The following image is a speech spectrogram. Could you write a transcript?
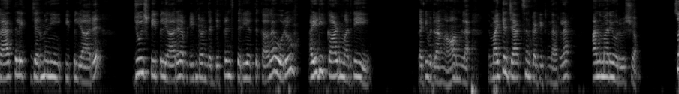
கேத்தலிக் ஜெர்மனி பீப்புள் யார்? ஜூயிஷ் பீப்புள் யார்? அப்படின்ற அந்த டிஃப்ரென்ஸ் தெரியறதுக்காக ஒரு ஐடி கார்டு மாதிரி கட்டி விடுறாங்க ஆன்ல. மைக்கேல் ஜாக்சன் கட்டிட்டு இருந்தார்ல அந்த மாதிரி ஒரு விஷயம். ஸோ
